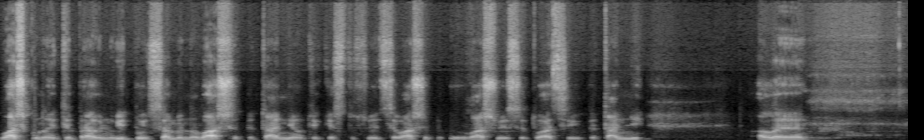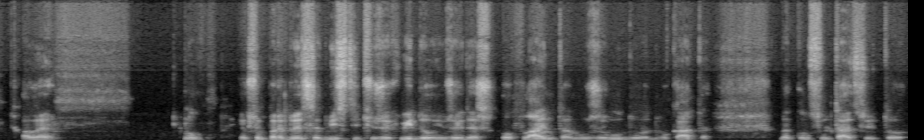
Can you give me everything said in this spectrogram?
важко знайти правильну відповідь саме на ваше питання, от яке стосується ваше, вашої ситуації в питанні. Але, але ну, якщо передивитися 200 чужих відео і вже йдеш офлайн, там вживу до адвоката на консультацію, то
